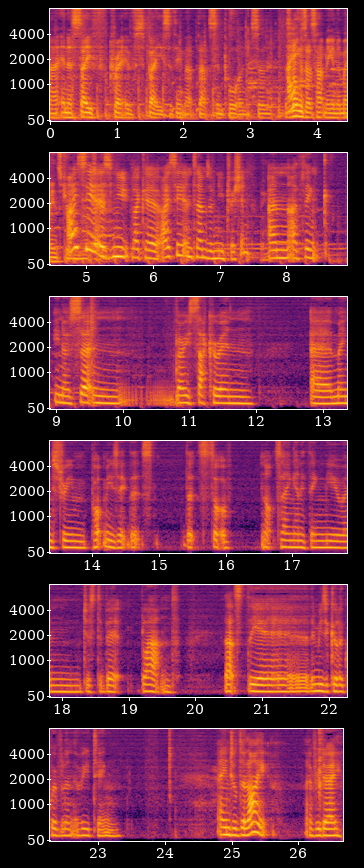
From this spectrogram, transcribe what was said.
uh, in a safe creative space. I think that that's important. So as I- long as that's happening in the mainstream, I see it as new, like a. I see it in terms of nutrition, and I think you know certain very saccharine, uh, mainstream pop music that's that's sort of not saying anything new and just a bit bland. That's the uh, the musical equivalent of eating Angel Delight every day,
